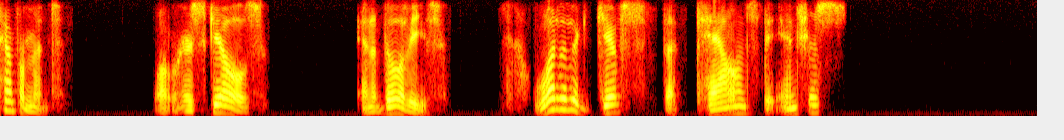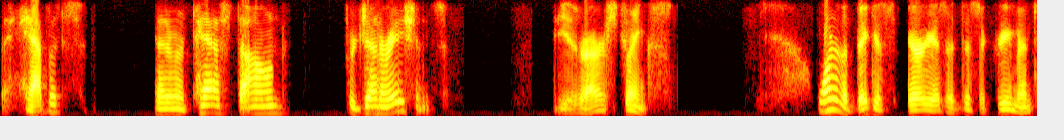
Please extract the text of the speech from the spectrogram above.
temperament? What were his skills and abilities? What are the gifts, the talents, the interests, the habits that have been passed down for generations? These are our strengths. One of the biggest areas of disagreement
